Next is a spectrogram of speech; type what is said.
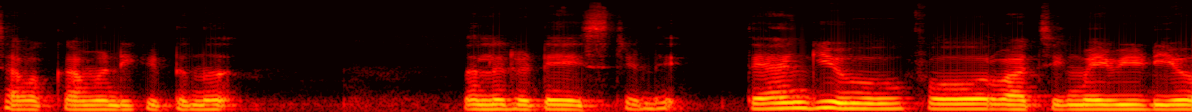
ചവക്കാൻ വേണ്ടി കിട്ടുന്ന നല്ലൊരു ടേസ്റ്റ് ഉണ്ട്. Thank you for watching my video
